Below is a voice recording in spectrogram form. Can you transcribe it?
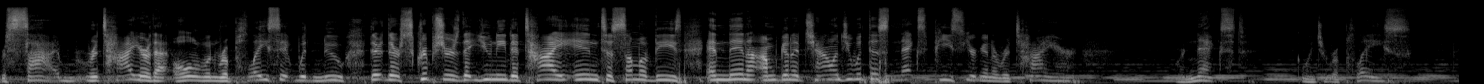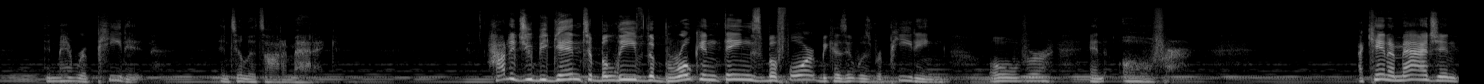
retire that old one, replace it with new. There, there, are scriptures that you need to tie into some of these. And then I'm going to challenge you with this next piece you're going to retire. Or next, going to replace. Then, man, repeat it until it's automatic. How did you begin to believe the broken things before? Because it was repeating over and over. I can't imagine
